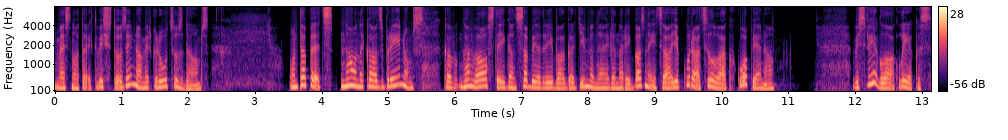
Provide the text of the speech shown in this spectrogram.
mēs noteikti visi to zinām, ir grūts uzdevums. Un tāpēc nav nekāds brīnums, ka gan valstī, gan sabiedrībā, gan ģimenē, gan arī baznīcā, jebkurā cilvēka kopienā, visvieglāk liekas,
